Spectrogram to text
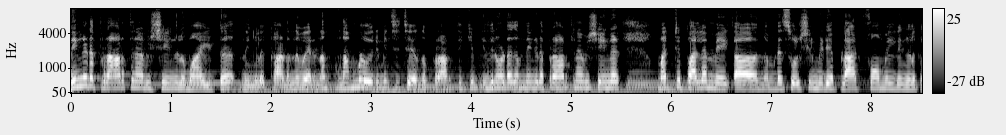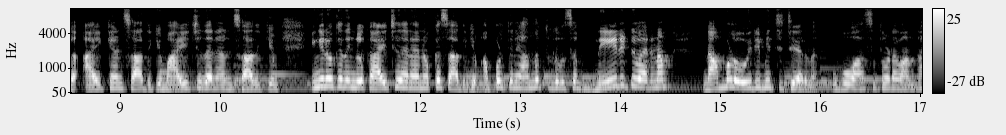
നിങ്ങളുടെ പ്രാർത്ഥനാ വിഷയങ്ങളുമായിട്ട് നിങ്ങൾ കടന്നു വരണം. നമ്മൾ ഒരുമിച്ച് ചേർന്ന് പ്രാർത്ഥിക്കും. ഇതിനോടകം നിങ്ങളുടെ പ്രാർത്ഥനാ വിഷയങ്ങൾ മറ്റ് പല നമ്മുടെ സോഷ്യൽ മീഡിയ പ്ലാറ്റ്ഫോമിൽ നിങ്ങൾക്ക് അയക്കാൻ സാധിക്കും അയച്ചു തരാൻ സാധിക്കും. ഇങ്ങനെയൊക്കെ നിങ്ങൾക്ക് അയച്ചു തരാനൊക്കെ സാധിക്കും. അപ്പോൾ തന്നെ അന്നത്തെ ദിവസം നേരിട്ട് വരണം. നമ്മൾ ഒരുമിച്ച് ചേർന്ന് ഉപവാസത്തോടെ വന്ന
